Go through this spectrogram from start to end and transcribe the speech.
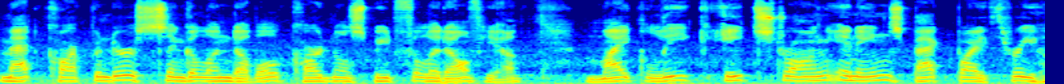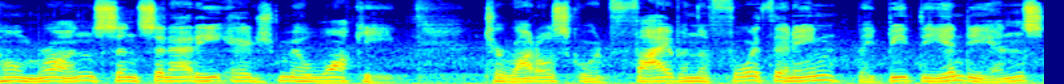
Matt Carpenter, single and double. Cardinals beat Philadelphia. Mike Leake, eight strong innings, backed by three home runs. Cincinnati edged Milwaukee. Toronto scored five in the fourth inning. They beat the Indians.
